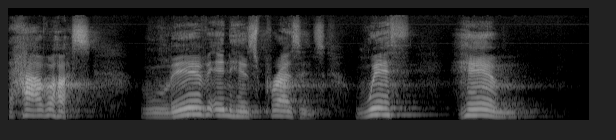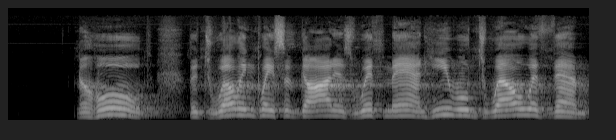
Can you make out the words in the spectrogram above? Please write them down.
To have us live in his presence with him Behold, the dwelling place of God is with man. He will dwell with them,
